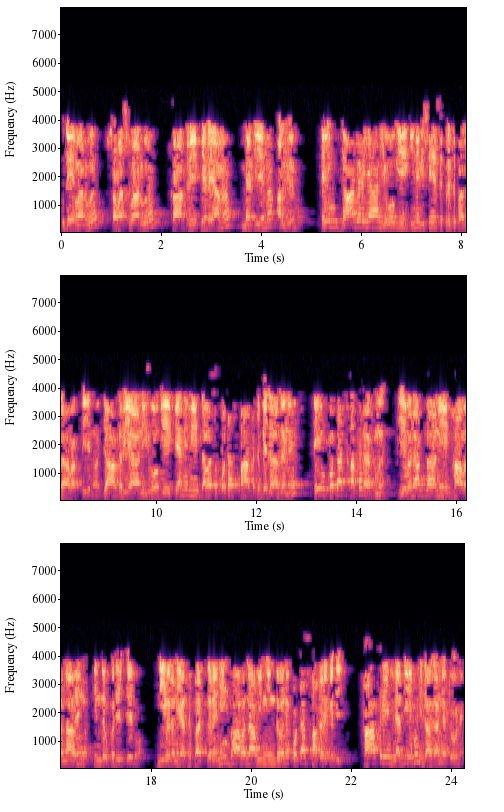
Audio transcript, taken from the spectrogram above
උදේ වරුව, සවස් වරුව, රාත්‍රී පෙර යාම, මැදියම, අලුයම. එයින් ජාගරයාන යෝගයේ කියන විශේෂ ප්‍රතිපදාවක් තියෙනවා. ජාගරයාන යෝගයේ කියන්නේ මේ දවස් කොටස් පහකට බෙදාගෙන ඒ කොටස් හතරක්ම ජීවනාග්ගානේ භාවනාවෙන් ඉඳ උපදෙස් දෙනවා. නීවරණ යටපත් කරමින් භාවනාවෙන් ඉඳවන කොටස් හතරකදී රාත්‍රියේ මැදියම නිදා ගන්නට ඕනේ.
